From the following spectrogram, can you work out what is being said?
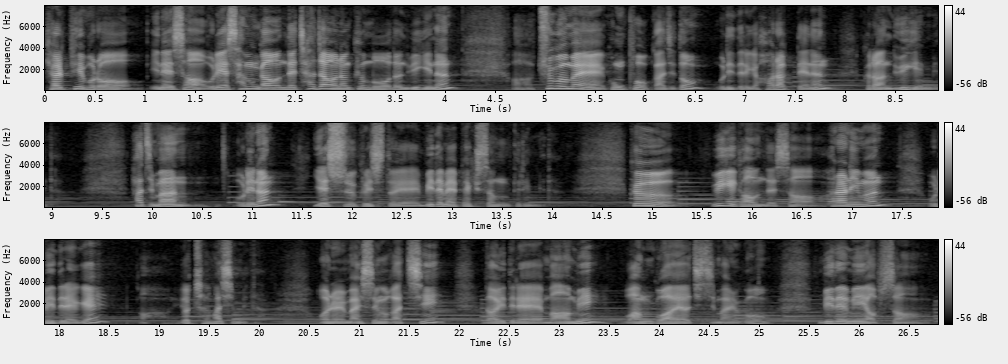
결핍으로 인해서 우리의 삶 가운데 찾아오는 그 모든 위기는 어, 죽음의 공포까지도 우리들에게 허락되는 그런 위기입니다. 하지만 우리는 예수 그리스도의 믿음의 백성들입니다. 그 위기 가운데서 하나님은 우리들에게 어, 요청하십니다. 오늘 말씀과 같이 너희들의 마음이 완고하여지지 말고 믿음이 없어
